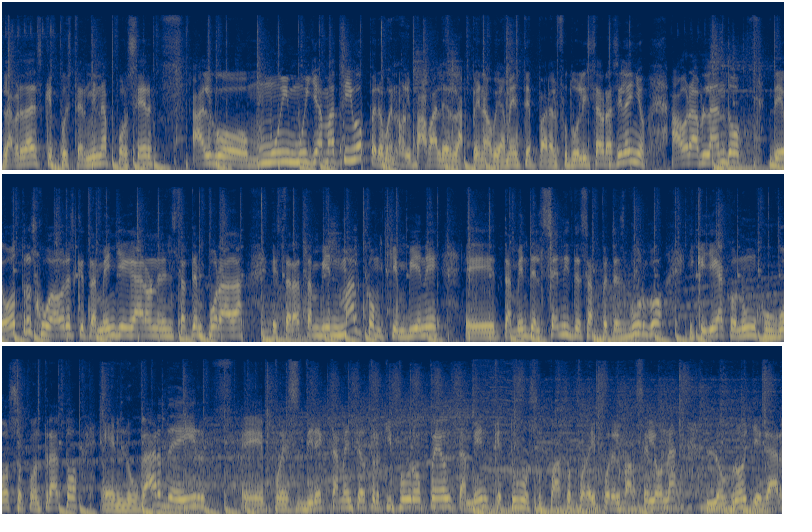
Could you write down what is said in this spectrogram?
La verdad es que pues termina por ser algo muy muy llamativo, pero bueno, va a valer la pena obviamente para el futbolista brasileño. Ahora hablando de otros jugadores que también llegaron en esta temporada, estará también Malcolm, quien viene eh, también del Zenit de San Petersburgo y que llega con un jugoso contrato en lugar de ir eh, pues directamente a otro equipo europeo y también que tuvo su paso por ahí por el Barcelona, logró llegar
